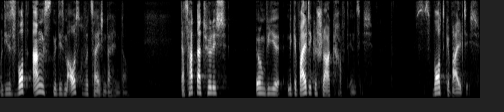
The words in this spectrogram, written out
Und dieses Wort Angst mit diesem Ausrufezeichen dahinter, das hat natürlich irgendwie eine gewaltige Schlagkraft in sich. Das ist wortgewaltig.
